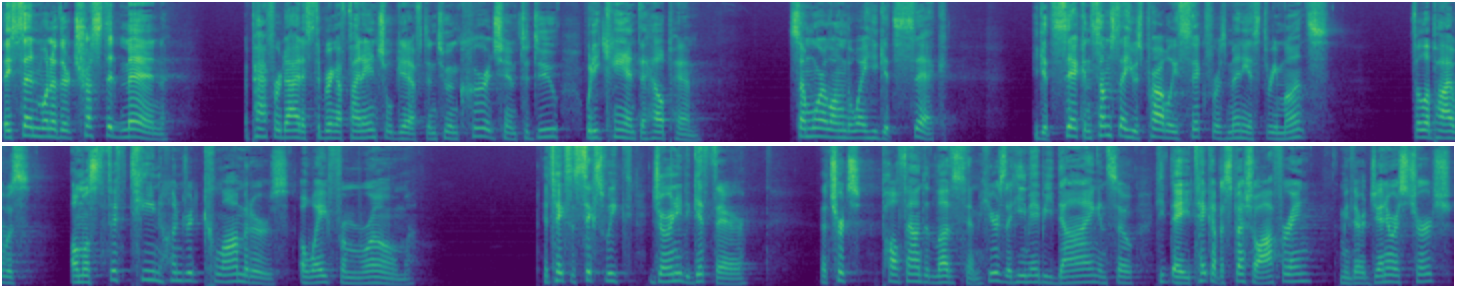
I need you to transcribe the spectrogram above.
They send one of their trusted men, Epaphroditus, to bring a financial gift and to encourage him to do what he can to help him. Somewhere along the way, he gets sick. He gets sick, and some say he was probably sick for as many as three months. Philippi was almost 1,500 kilometers away from Rome. It takes a six week journey to get there. The church Paul founded loves him, hears that he may be dying, and so he, they take up a special offering. I mean, they're a generous church,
